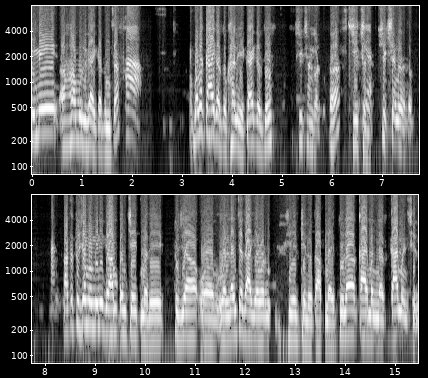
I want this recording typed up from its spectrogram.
तुम्ही हा मुलगा आहे का तुमचा? हा. बाबा काय करतो? खाली आहे, काय करतो? शिक्षण करतो. हा? शिक्षण. शिक्षण करतो. आता तुझ्या मम्मीने ग्रामपंचायत मध्ये तुझ्या अं, वडिलांच्या जागेवर हे केलं होतं आपलं. तुला काय म्हणणार? काय म्हणशील?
